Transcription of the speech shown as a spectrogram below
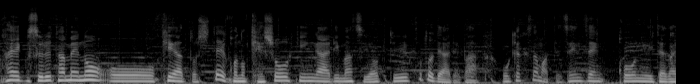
早くするためのおケアとしてこの化粧品がありますよということであればお客様って全然購入いただ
